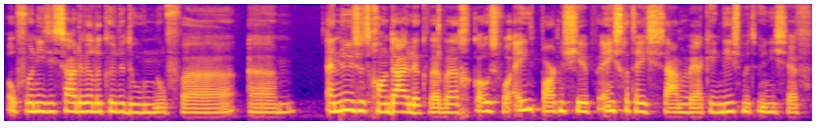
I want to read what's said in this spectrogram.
of we niet iets zouden willen kunnen doen. Of, uh, um, en nu is het gewoon duidelijk. We hebben gekozen voor één partnership, één strategische samenwerking. Die is met UNICEF.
